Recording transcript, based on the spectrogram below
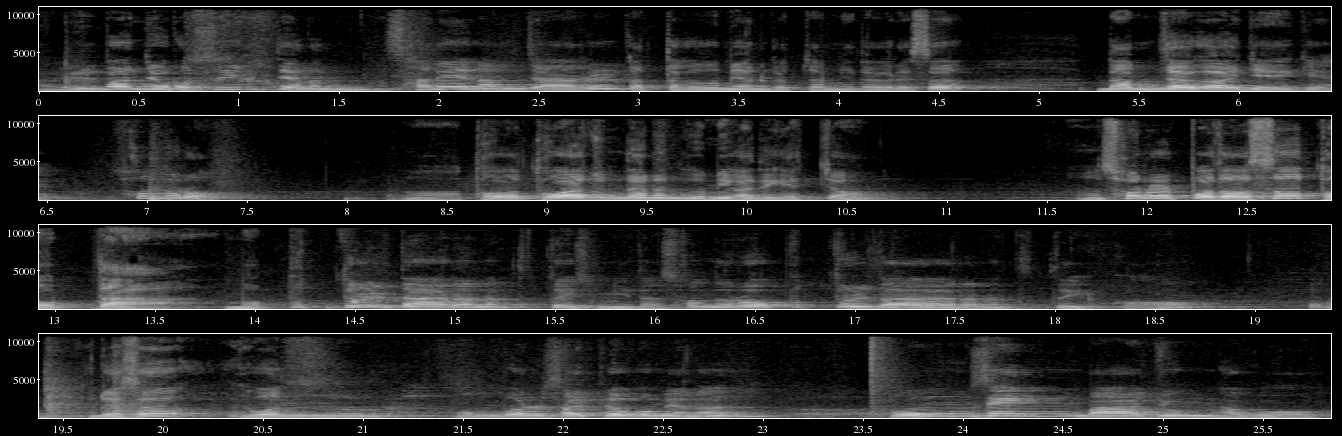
어, 일반적으로 쓰일 때는 사내 남자를 갖다가 의미하는 것입니다. 그래서 남자가 이제 이게 손으로 어, 더 도와준다는 의미가 되겠죠. 어, 손을 뻗어서 돕다, 뭐 붙들다라는 뜻도 있습니다. 손으로 붙들다라는 뜻도 있고. 그래서 원 원문을 살펴보면은 공생마중하고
